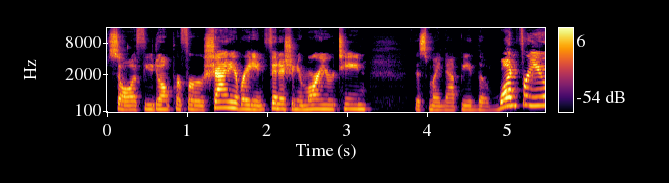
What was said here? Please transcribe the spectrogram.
So if you don't prefer shiny or radiant finish in your morning routine, this might not be the one for you.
